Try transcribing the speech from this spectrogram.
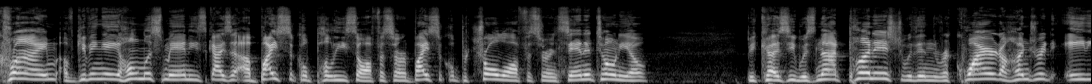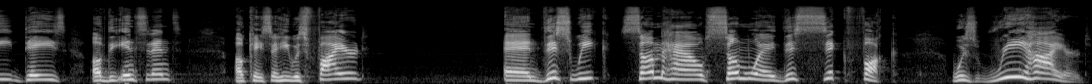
crime of giving a homeless man, these guys, a bicycle police officer, a bicycle patrol officer in San Antonio, because he was not punished within the required 180 days of the incident. Okay, so he was fired. And this week, somehow, some way, this sick fuck was rehired,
